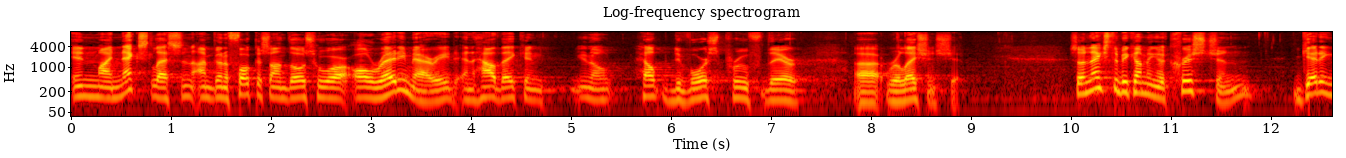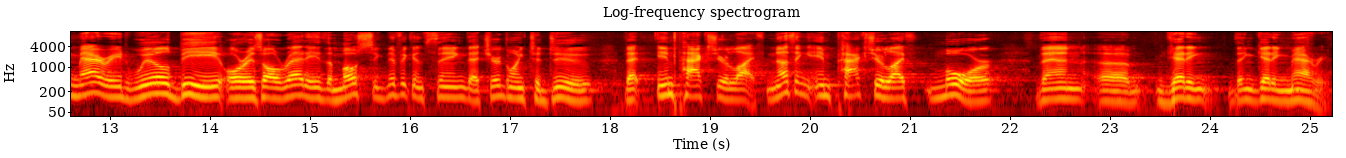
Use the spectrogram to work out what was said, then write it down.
in my next lesson, I'm going to focus on those who are already married and how they can you know, help divorce-proof their uh, relationship. So next to becoming a Christian, getting married will be or is already the most significant thing that you're going to do that impacts your life. Nothing impacts your life more than, uh, getting, than getting married.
